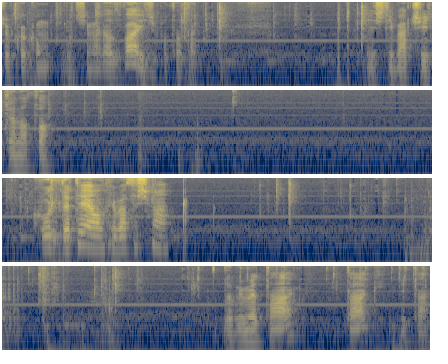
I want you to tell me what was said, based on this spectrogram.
Szybko go lecimy rozwalić, bo to tak... Jeśli ma cheaty, no to... Kurde, ty, on chyba coś ma. Zrobimy tak, tak i tak.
